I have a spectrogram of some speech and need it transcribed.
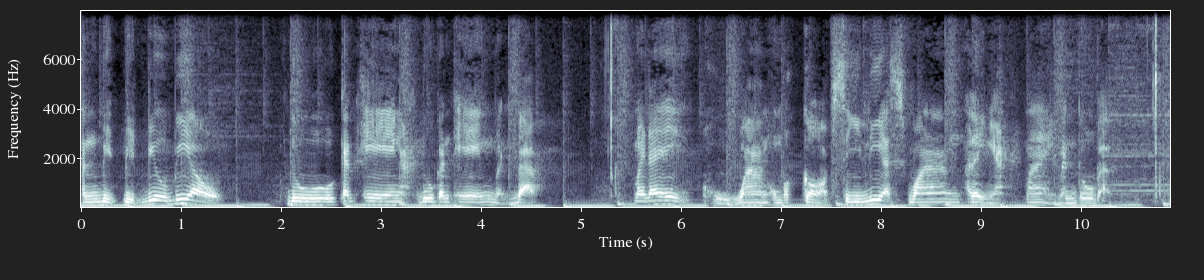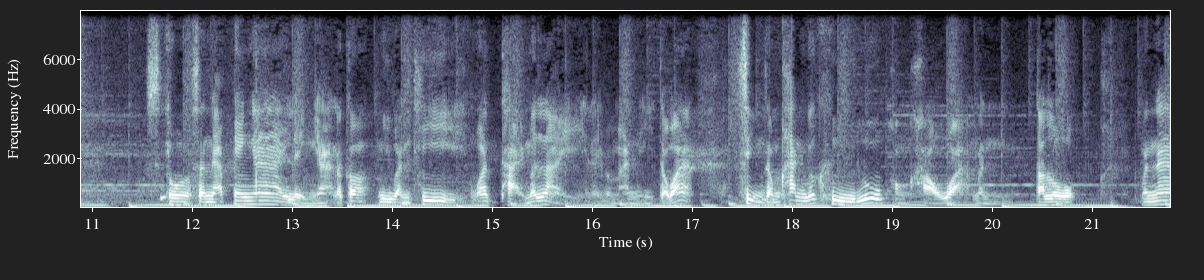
มันบิดบิดเบี้ยวเบี้ยวดูกันเองอะ ดูกันเองเหมือนแบบ ไม่ได้โอ้โหวางองค์ประกอบซีเรียสวางอะไรเงี้ยไม่มันดูแบบโอ้สแนปง่ายๆอะไรเงี้ยแล้วก็มีวันที่ว่าถ่ายเมื่อไหร่อะไรประมาณนี้ แต่ว่า สิ่งสำคัญก็คือรูปของเขาอะ มันตลก มันน่า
